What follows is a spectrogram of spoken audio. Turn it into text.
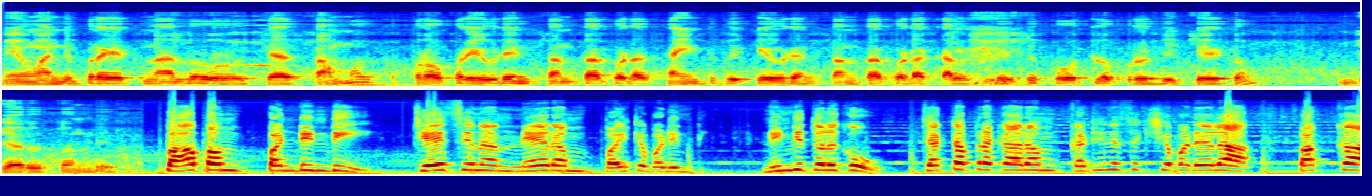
మేము అన్ని ప్రయత్నాలు చేస్తాము. ప్రాపర్ ఎవిడెన్స్ అంతా కూడా సైంటిఫిక్ ఎవిడెన్స్ అంతా కూడా కలెక్ట్ చేసి కోర్టులో ప్రొడ్యూస్ చేయడం జరుగుతుంది. పాపం పండింది చేసిన నేరం బయటపడింది. నిందితులకు చట్ట ప్రకారం కఠిన శిక్ష పడేలా పక్కా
